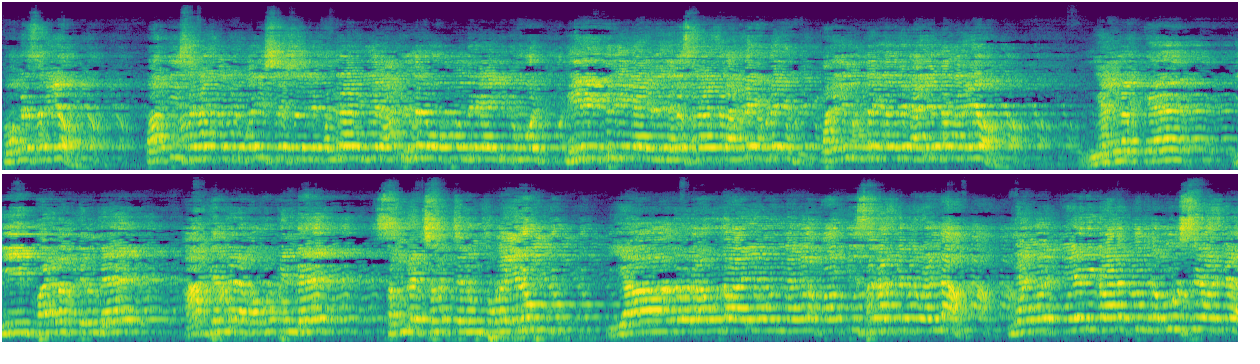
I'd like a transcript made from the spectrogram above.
കോൺഗ്രസ് അറിയോ? പാർട്ടി സഹാക്കൾക്ക് പോലീസ് സ്റ്റേഷനിൽ പിണറായി വിജയൻ ആഭ്യന്തര വകുപ്പ് മന്ത്രിയായിരിക്കുമ്പോൾ നീതി കിട്ടുന്നില്ല എന്ന് ചില സഹാക്കൾ അവിടെ ഇവിടെയും പറയുന്നുണ്ടെങ്കിൽ അതിന്റെ കാര്യം എന്താണെന്നറിയോ? ഞങ്ങൾക്ക് ഈ ഭരണത്തിന്റെ ആഭ്യന്തര വകുപ്പിന്റെ സംരക്ഷണത്തിനും തുണയിലും യാതൊരു ഔദാര്യവും ഞങ്ങളെ പാർട്ടി സഹായത്തിന് വേണ്ട. ഞങ്ങൾക്ക് ഏത് കാലത്തും കമ്മ്യൂണിസ്റ്റുകാർക്ക്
